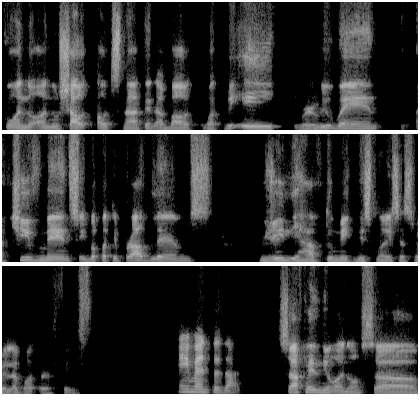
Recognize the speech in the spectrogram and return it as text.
kung ano-ano shoutouts natin about what we ate, where we went, achievements, iba pati problems. We really have to make this noise as well about our faith. Amen to that. Sa akin yung ano, sa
